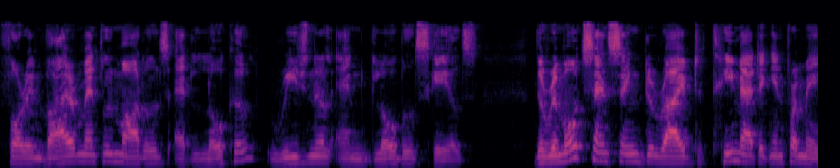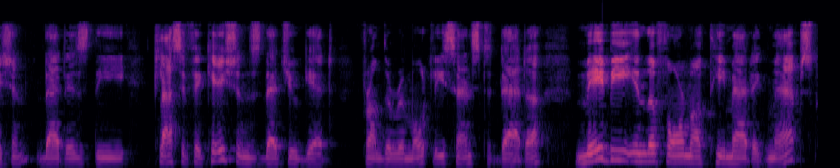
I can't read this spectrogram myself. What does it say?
for environmental models at local, regional, and global scales the remote sensing derived thematic information, that is the classifications that you get from the remotely sensed data, may be in the form of thematic maps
